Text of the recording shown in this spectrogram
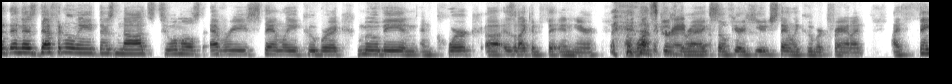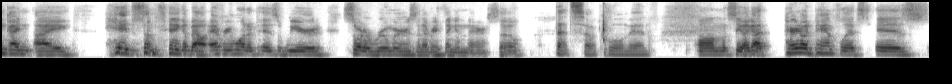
And there's definitely there's nods to almost every Stanley Kubrick movie and, and quirk uh, is that I could fit in here. Uh, lots of great. Easter eggs. So if you're a huge Stanley Kubrick fan, I I think I I hid something about every one of his weird sort of rumors and everything in there. So that's so cool, man. Um, let's see. I got Paranoid Pamphlets is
